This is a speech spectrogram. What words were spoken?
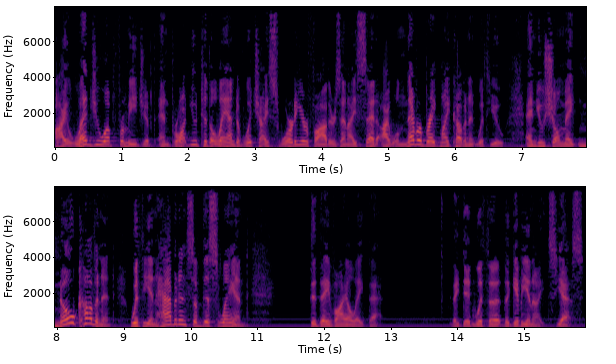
I led you up from Egypt and brought you to the land of which I swore to your fathers, and I said, I will never break my covenant with you, and you shall make no covenant with the inhabitants of this land. Did they violate that? They did with the, the Gibeonites, yes.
